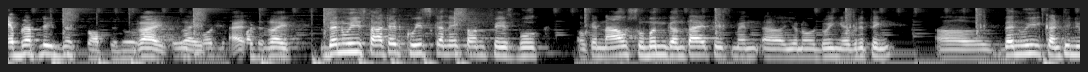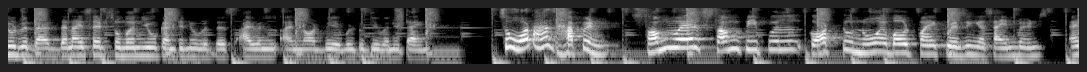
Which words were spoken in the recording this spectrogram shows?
abruptly it just stopped, you know. right So right I- right then we started quiz connect on facebook okay now suman gantayat is men, uh, you know doing everything uh, then we continued with that then i said suman you continue with this i will i'll not be able to give any time so what has happened somewhere some people got to know about my quizzing assignments and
